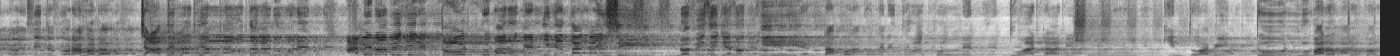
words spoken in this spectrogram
একত্রিত করা হলো যাবে রাদিয়াল্লাহু তাআলা বলেন, আমি নবীজির ঠোঁট মুবারকের দিকে তাকাইছি। নবীজি যেন কি একটা বরকতের দোয়া করলেন, দোয়াটা আমি শুনি নাই। কিন্তু আমি টুট মুবারক যখন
